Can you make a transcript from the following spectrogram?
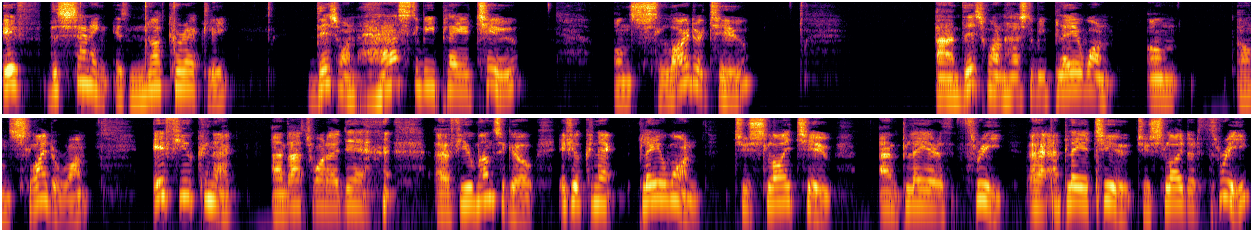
if the setting is not correctly, this one has to be player 2 on slider 2 and this one has to be player 1 on on slider 1 if you connect and that's what I did a few months ago if you connect player 1 to slide 2 and player 3 uh, and player 2 to slider 3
